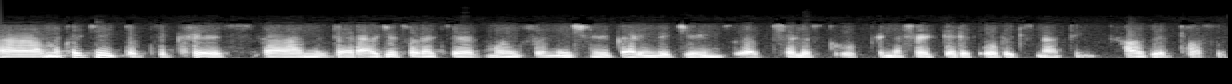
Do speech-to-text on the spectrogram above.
Uh, my question is Dr. Chris, um, is that I just wanted to have more information regarding the James Webb Telescope and the fact that it orbits nothing. How is that possible?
